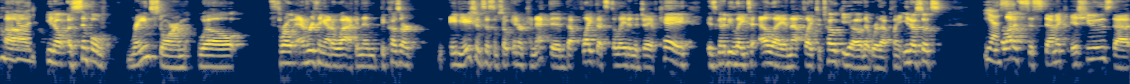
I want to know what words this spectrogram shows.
oh uh, you know, a simple rainstorm will throw everything out of whack. And then because our aviation system so interconnected that flight that's delayed into JFK is going to be late to LA and that flight to Tokyo that where that plane, you know, so it's yes. a lot of systemic issues that,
